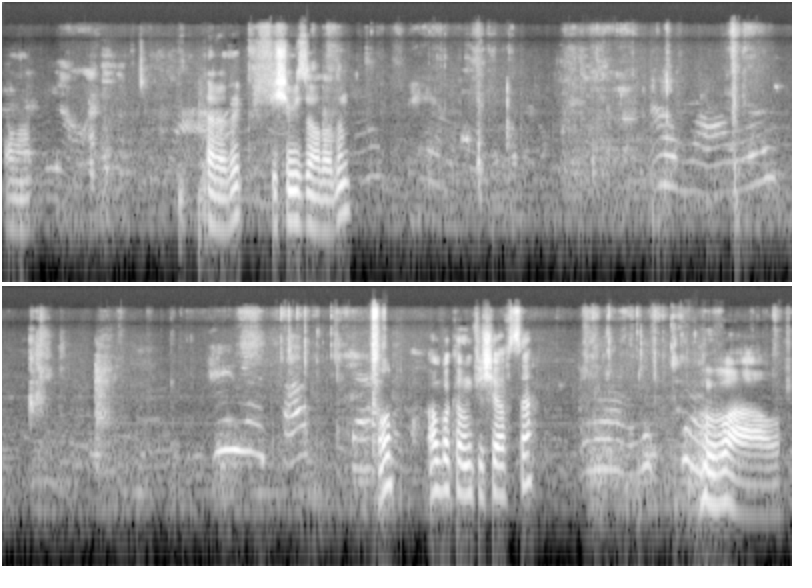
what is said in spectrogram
Tamam. Taradık. Fişimizi alalım. Oh, wow. Hey, touch Hop. Al bakalım fişi Hafsa. Wow.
